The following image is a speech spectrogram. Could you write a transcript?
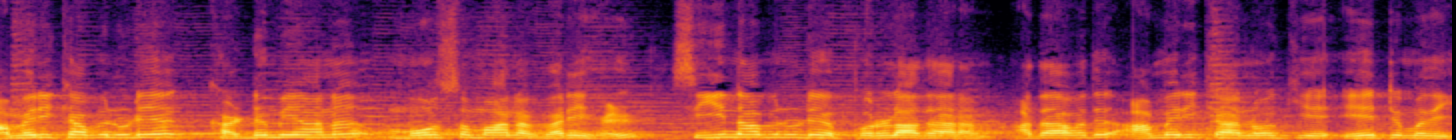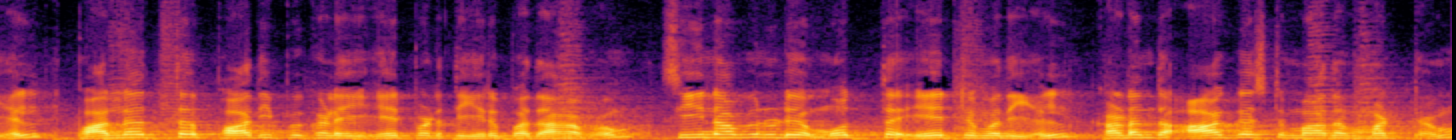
அமெரிக்காவினுடைய கடுமையான மோசமான வரிகள் சீனாவினுடைய பொருளாதாரம் அதாவது அமெரிக்கா நோக்கிய ஏற்றுமதியில் பலத்த பாதிப்புகளை ஏற்படுத்தி இருப்பதாகவும் சீனாவினுடைய மொத்த ஏற்றுமதியில் கடந்த ஆகஸ்ட் மாதம் மட்டும்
